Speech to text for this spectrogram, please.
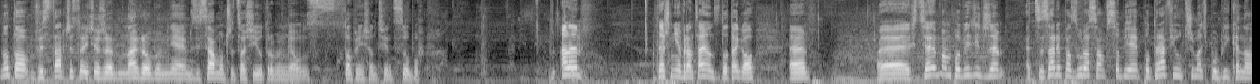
no to wystarczy, słuchajcie, że nagrałbym, nie wiem, Zisamo czy coś i jutro bym miał 150 tysięcy subów. Ale też nie wracając do tego, e, e, chcę wam powiedzieć, że Cezary Pazura sam w sobie potrafi utrzymać publikę na,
